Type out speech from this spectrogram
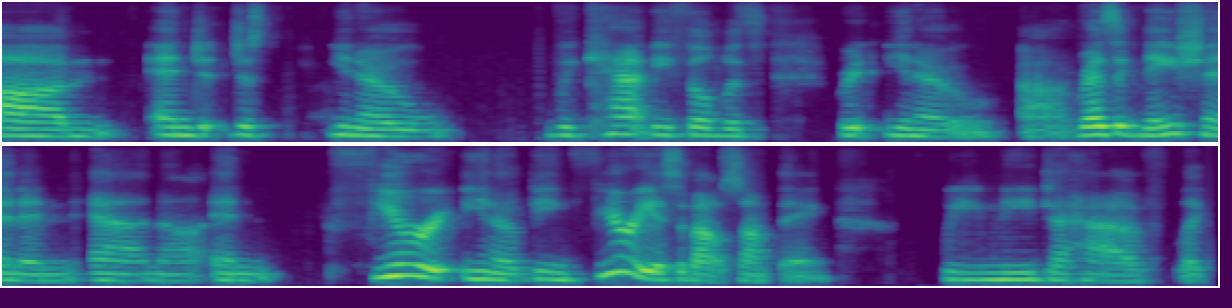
Um, and just, you know, we can't be filled with, you know, uh, resignation and, and, uh, and fury, you know, being furious about something, we need to have like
